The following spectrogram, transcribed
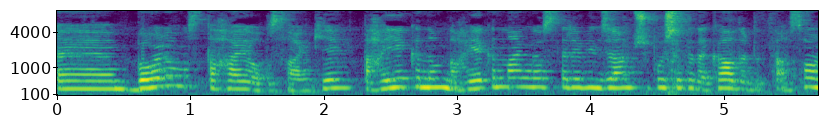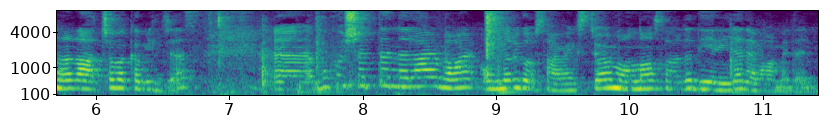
Ee, böyle olması daha iyi oldu sanki. Daha yakınım, daha yakından gösterebileceğim. Şu poşeti de kaldırdıktan sonra rahatça bakabileceğiz. Ee, bu poşette neler var onları göstermek istiyorum. Ondan sonra da diğeriyle devam edelim.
